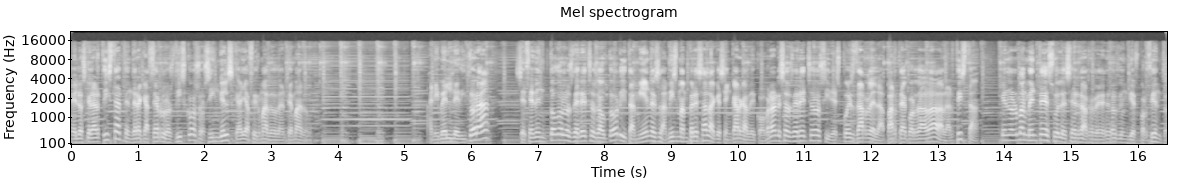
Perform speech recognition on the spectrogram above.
en los que el artista tendrá que hacer los discos o singles que haya firmado de antemano. A nivel de editora, se ceden todos los derechos de autor y también es la misma empresa la que se encarga de cobrar esos derechos y después darle la parte acordada al artista, que normalmente suele ser alrededor de un 10%.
